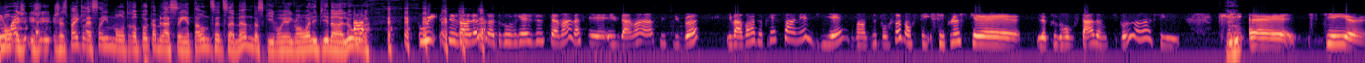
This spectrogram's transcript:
mon- que la scène ne montera pas comme la Sainte-Anne cette semaine parce qu'ils vont, ils vont avoir les pieds dans l'eau. Ah. là. Oui, ces gens-là se retrouveraient justement parce que, évidemment, hein, c'est plus bas. Il va y avoir à peu près 100 000 billets vendus pour ça. Donc, c'est plus que le plus gros stade, un petit peu. Hein. Puis, euh, ce qui est... euh,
